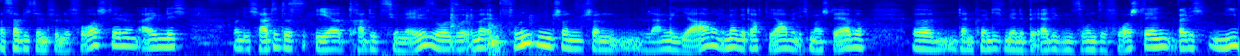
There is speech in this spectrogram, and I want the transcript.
Was habe ich denn für eine Vorstellung eigentlich? Und ich hatte das eher traditionell so, so immer empfunden, schon, schon lange Jahre und immer gedacht, ja, wenn ich mal sterbe, äh, dann könnte ich mir eine Beerdigung so und so vorstellen, weil ich nie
